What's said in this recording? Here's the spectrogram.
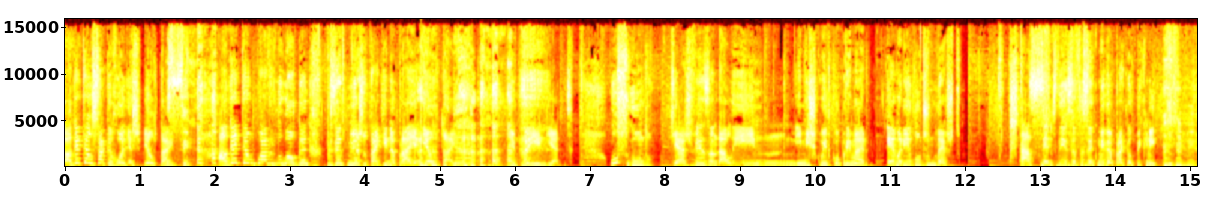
alguém tem um saca-rolhas? Ele tem. Alguém tem um quadro do Gauguin que representa mulheres do Tahiti na praia? Ele tem. E por aí em diante. O segundo, que às vezes anda ali hum, imiscuído com o primeiro, é a Maria de Lourdes Modesto. Está há sete dias a fazer comida para aquele piquenique.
